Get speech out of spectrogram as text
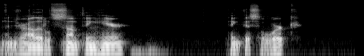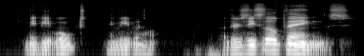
I'm going to draw a little something here. I think this will work. Maybe it won't. Maybe it will. But there's these little things.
